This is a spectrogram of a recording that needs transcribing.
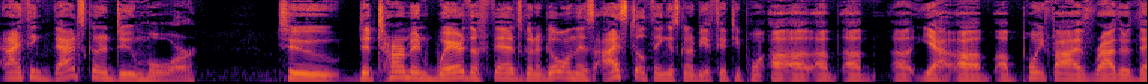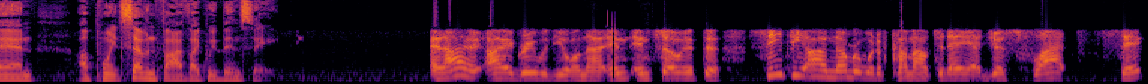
and I think that's going to do more to determine where the Fed's going to go on this. I still think it's going to be a fifty point, uh, uh, uh, uh, uh yeah, uh, a point five rather than a point seven five like we've been seeing. And I I agree with you on that. And and so if the CPI number would have come out today at just flat six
